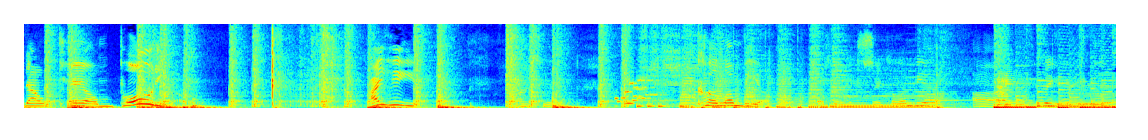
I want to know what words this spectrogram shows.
Now Cambodia. I hate you. I'm. Colombia. That's what I meant to say. Colombia. Uh,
